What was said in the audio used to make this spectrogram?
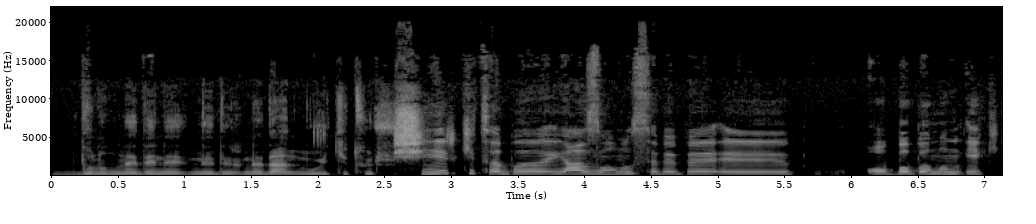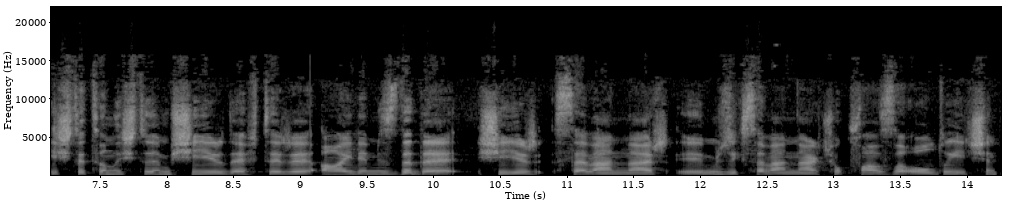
Bunun nedeni nedir? Neden bu iki tür? Şiir kitabı yazmamın sebebi e, o babamın ilk işte tanıştığım şiir defteri. Ailemizde de şiir sevenler, e, müzik sevenler çok fazla olduğu için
